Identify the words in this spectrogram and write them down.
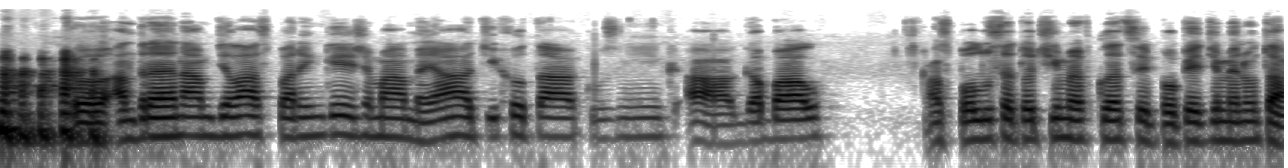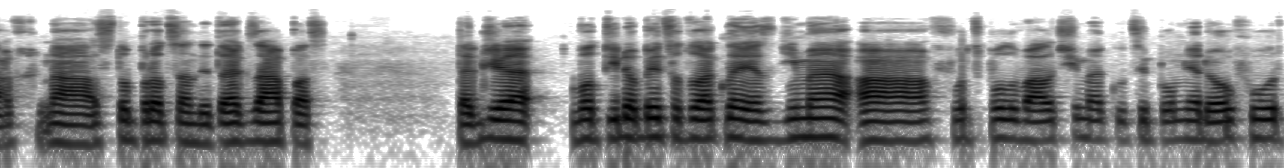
André nám dělá sparingy, že máme já, Tichota, Kuzník a Gabal a spolu se točíme v kleci po pěti minutách na 100%, je to jak zápas. Takže od té doby, co to takhle jezdíme a furt spolu válčíme, kluci po mně jdou furt,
